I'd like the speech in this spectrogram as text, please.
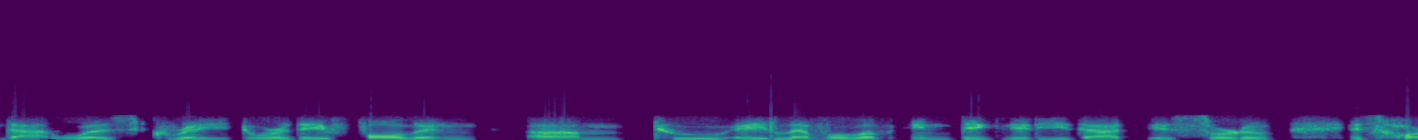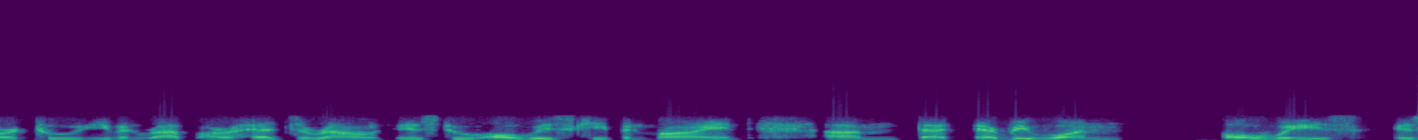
that was great, or they've fallen um, to a level of indignity that is sort of it's hard to even wrap our heads around. Is to always keep in mind um, that everyone always is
